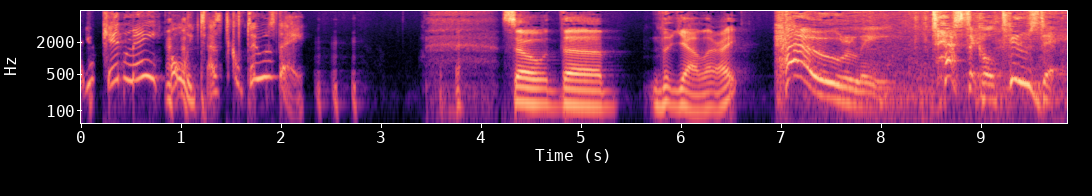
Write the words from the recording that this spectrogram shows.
Are you kidding me? Holy testicle Tuesday! So the, the yeah, right. Holy Testicle Tuesday!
